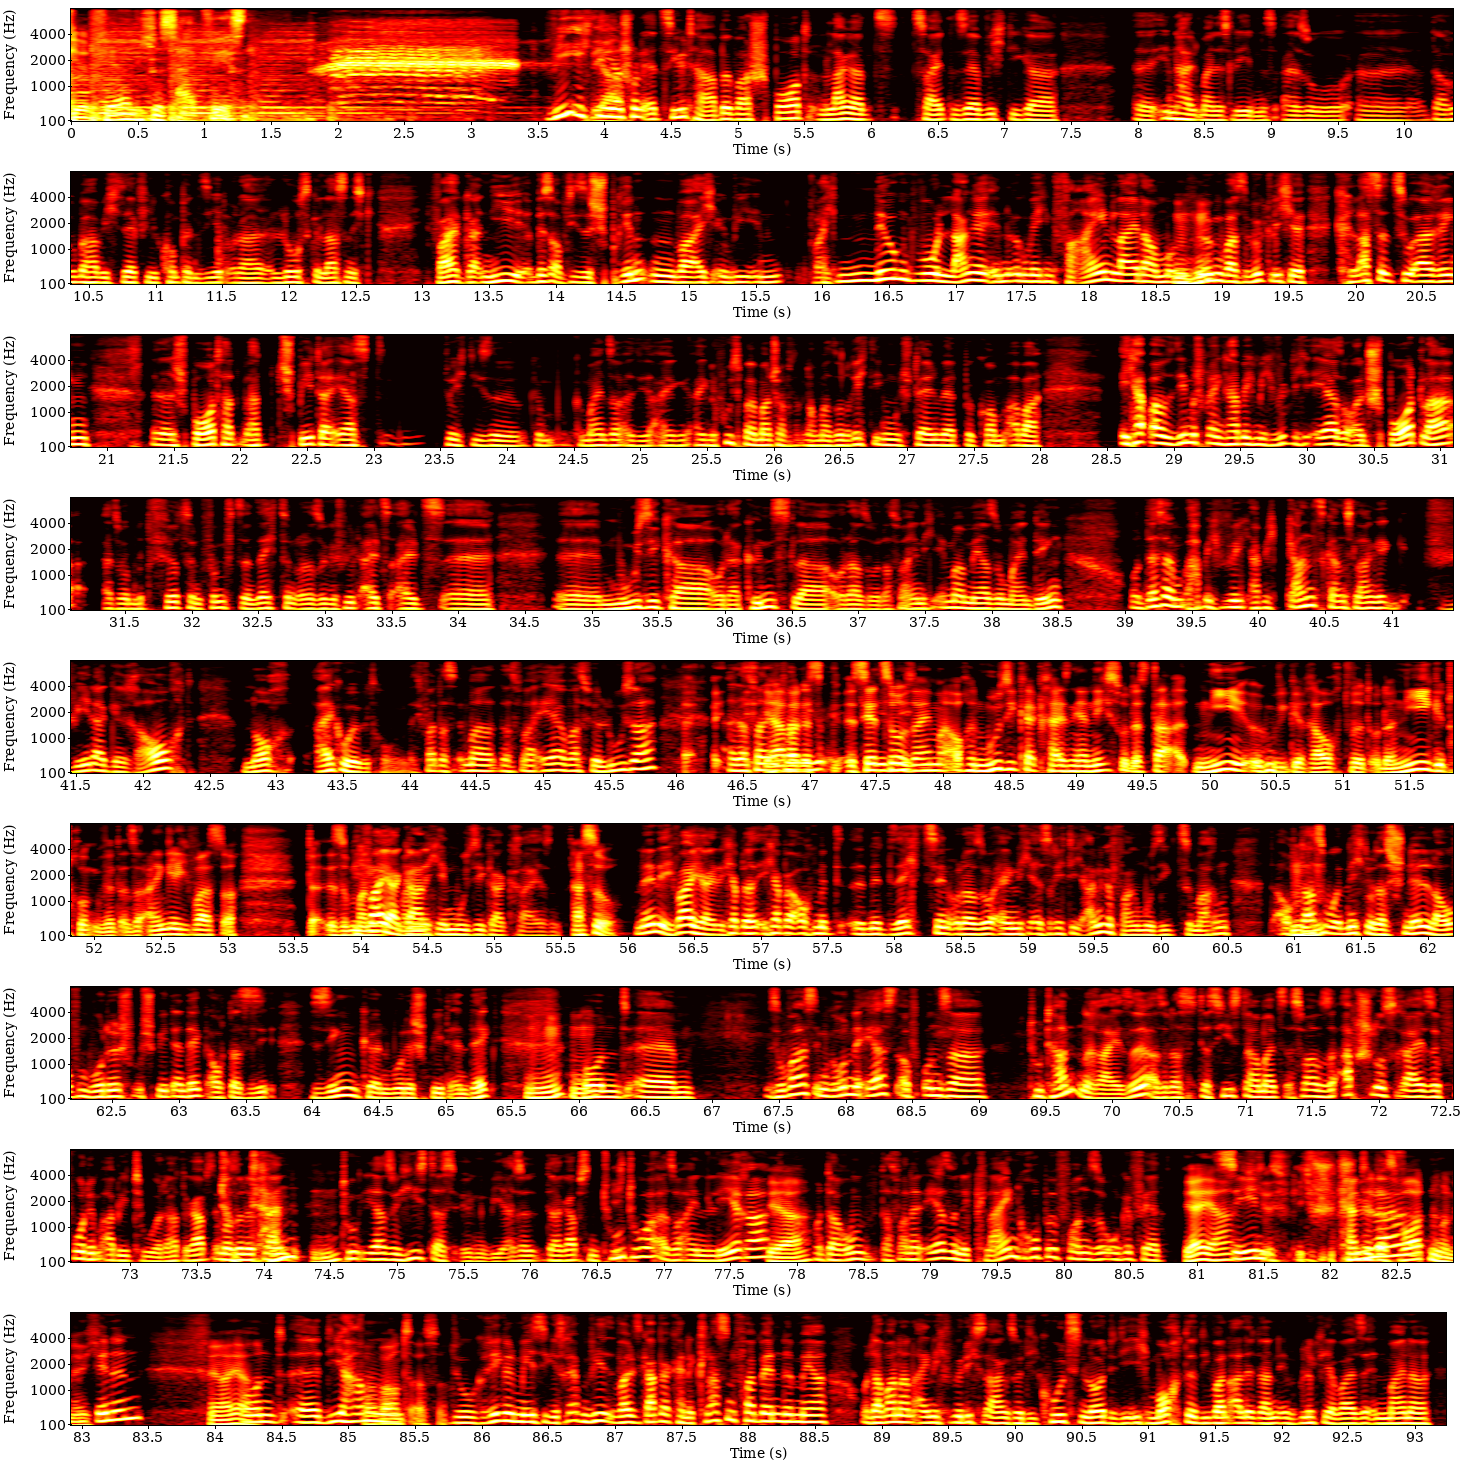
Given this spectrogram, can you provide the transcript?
Gefährliches Halbwesen. Wie ich dir Ja. ja schon erzählt habe, war Sport in langer Zeit ein sehr wichtiger äh, Inhalt meines Lebens. Also äh, darüber habe ich sehr viel kompensiert oder losgelassen. Ich, ich war gar nie, bis auf dieses Sprinten, war ich irgendwie in, war ich nirgendwo lange in irgendwelchen Vereinen leider, um, Mhm. irgendwas wirkliche Klasse zu erringen. Äh, Sport hat, hat später erst durch diese gem- gemeinsame, die eigen- eigene Fußballmannschaft nochmal so einen richtigen Stellenwert bekommen. Aber ich habe also dementsprechend habe ich mich wirklich eher so als Sportler, also mit 14, 15, 16 oder so gefühlt, als als äh, äh, Musiker oder Künstler oder so. Das war eigentlich immer mehr so mein Ding. Und deshalb habe ich wirklich, habe ich ganz, ganz lange weder geraucht noch Alkohol getrunken. Ich fand das immer, das war eher was für Loser. Äh, das war- ja, aber das ist jetzt so, sag ich mal, auch in Musikerkreisen ja nicht so, dass da nie irgendwie geraucht wird oder nie getrunken wird. Also eigentlich war es doch. Also man, ich war ja man, gar nicht in Musikerkreisen. Ach so. Nee, nee, ich war ja. Ich habe hab ja auch mit, äh, mit 16 oder so eigentlich erst richtig angefangen, Musik zu machen. Auch Mhm. das, wurde nicht nur das Schnelllaufen wurde sp- spät entdeckt, auch das Si- Singen können wurde spät entdeckt. Mhm, mhm. Und ähm, so war es im Grunde erst auf unserer Tutantenreise, also das, das hieß damals, das war unsere Abschlussreise vor dem Abitur. Da gab es immer so eine kleine, Tutanten? Tu, ja, so hieß das irgendwie. Also da gab es einen Tutor, also einen Lehrer Ja. und darum, das war dann eher so eine Kleingruppe von so ungefähr Ja, ja. zehn ich, ich kannte das Wort nur nicht. Innen Ja, ja. und äh, die haben bei uns auch so. so regelmäßige Treffen, wie- weil es gab ja keine Klassenverbände mehr und da waren dann eigentlich, würde ich sagen, so die coolsten Leute, die ich mochte, die waren alle dann glücklicherweise in meiner,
